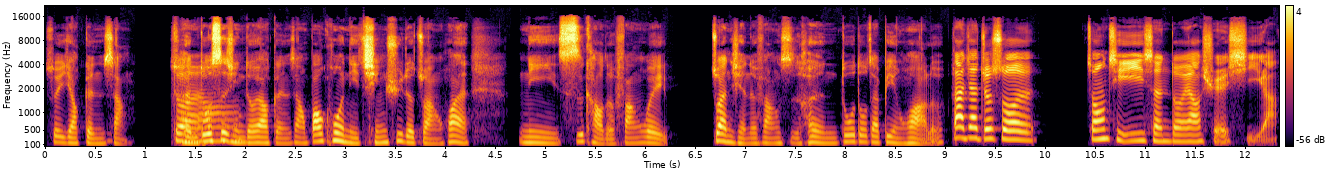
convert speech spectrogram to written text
所以要跟上，对很多事情啊都要跟上，包括你情绪的转换，你思考的方位、赚钱的方式，很多都在变化了。大家就说终其一生都要学习啊，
